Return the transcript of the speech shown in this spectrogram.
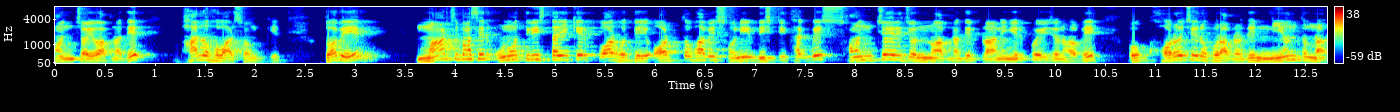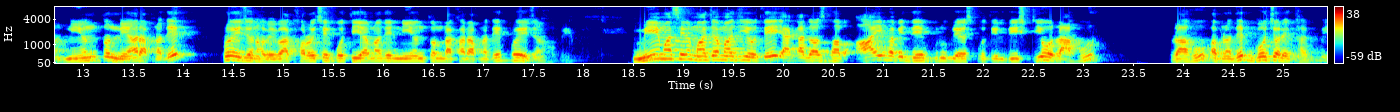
সঞ্চয়ও আপনাদের ভালো হওয়ার সংকেত। তবে মার্চ মাসের উনত্রিশ তারিখের পর হতে অর্থভাবে শনির দৃষ্টি থাকবে, সঞ্চয়ের জন্য আপনাদের প্ল্যানিং এর প্রয়োজন হবে ও খরচের ওপর আপনাদের নিয়ন্ত্রণ নিয়ন্ত্রণ নেওয়ার আপনাদের প্রয়োজন হবে বা খরচের প্রতি আপনাদের নিয়ন্ত্রণ রাখার আপনাদের প্রয়োজন হবে। মে মাসের মাঝামাঝি হতে একাদশ ভাব আয় ভাবে দেবগুরু বৃহস্পতির দৃষ্টি ও রাহুর, রাহু আপনাদের গোচরে থাকবে।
